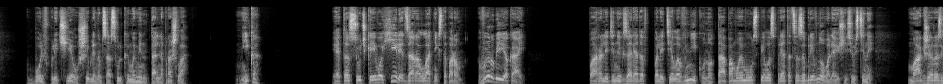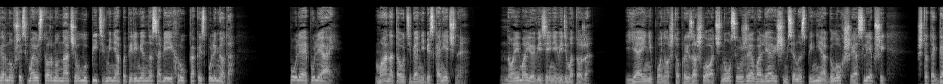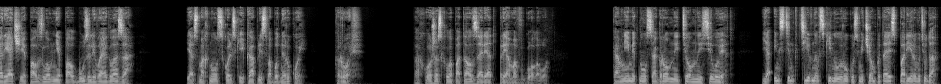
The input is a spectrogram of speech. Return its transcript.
Боль в плече, ушибленным сосулькой, моментально прошла. «Ника?» «Эта сучка его хилит!» – заорал латник с топором. «Выруби ее, Кай!» Пара ледяных зарядов полетела в Нику, но та, по-моему, успела спрятаться за бревно, валяющееся у стены. Маг же, развернувшись в мою сторону, начал лупить в меня попеременно с обеих рук, как из пулемета. Пуляй, пуляй. Мана-то у тебя не бесконечная. Но и мое везение, видимо, тоже. Я и не понял, что произошло, очнулся уже валяющимся на спине, оглохший, ослепший. Что-то горячее ползло мне по лбу, заливая глаза. Я смахнул скользкие капли свободной рукой. Кровь. Похоже, схлопотал заряд прямо в голову. Ко мне метнулся огромный темный силуэт. Я инстинктивно вскинул руку с мечом, пытаясь парировать удар.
